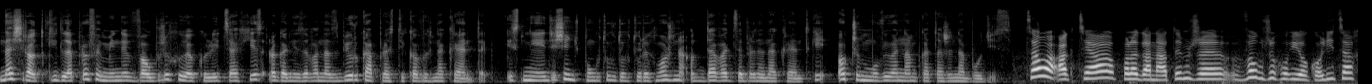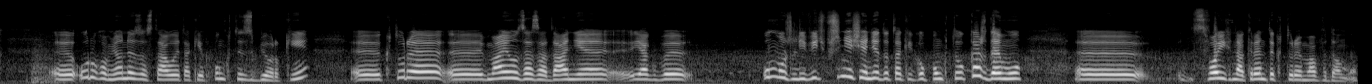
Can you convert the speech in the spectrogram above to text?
Na środki dla profeminy w Wałbrzychu i okolicach jest organizowana zbiórka plastikowych nakrętek. Istnieje 10 punktów, do których można oddawać zebrane nakrętki, o czym mówiła nam Katarzyna Budzis. Cała akcja polega na tym, że w Wałbrzychu i okolicach y, uruchomione zostały takie punkty zbiórki, y, które y, mają za zadanie jakby umożliwić przyniesienie do takiego punktu każdemu y, swoich nakrętek, które ma w domu.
